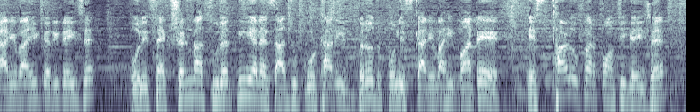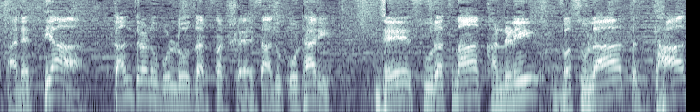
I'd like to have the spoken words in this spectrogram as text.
કાર્યવાહી કરી રહી છે. પોલીસ એક્શનમાં સુરતની અને સાજુ કોઠારી વિરુદ્ધ પોલીસ કાર્યવાહી માટે એ સ્થળ ઉપર પહોંચી ગઈ છે અને ત્યાં તંત્રનું બુલડોઝર ફરશે. સાધુ કોઠારી જે સુરતમાં ખંડણી, વસૂલાત, ધાક,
